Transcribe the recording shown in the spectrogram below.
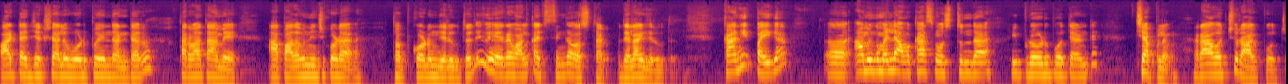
పార్టీ అధ్యక్షురాలే ఓడిపోయింది అంటారు తర్వాత ఆమె ఆ పదవి నుంచి కూడా తప్పుకోవడం జరుగుతుంది వేరే వాళ్ళు ఖచ్చితంగా వస్తారు. అది ఎలా జరుగుతుంది? కానీ పైగా ఆమెకు మళ్ళీ అవకాశం వస్తుందా? ఇప్పుడు ఓడిపోతే అంటే చెప్పలేం. రావచ్చు రాకపోవచ్చు.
